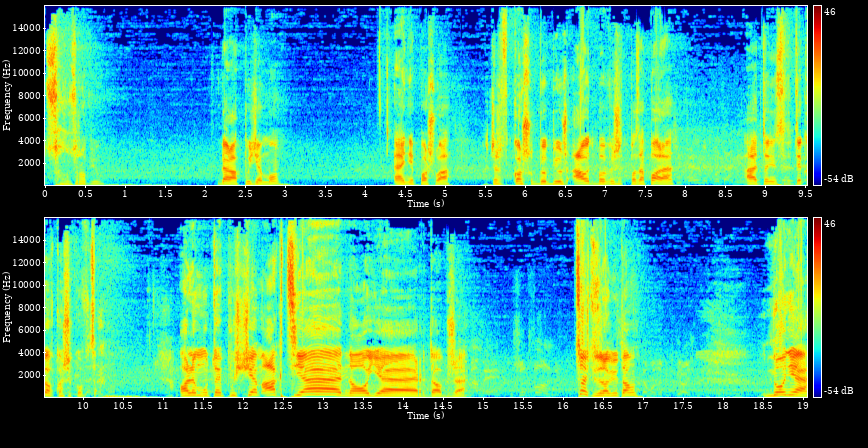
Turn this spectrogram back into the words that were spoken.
Co on zrobił? Dobra, pójdzie mu. E, nie poszła. Chociaż w koszu byłby już out, bo wyszedł poza pole. Ale to niestety tylko w koszykówce. Ale mu tutaj puściłem akcję! No jer, dobrze. Coś ty zrobił tam? No nie.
